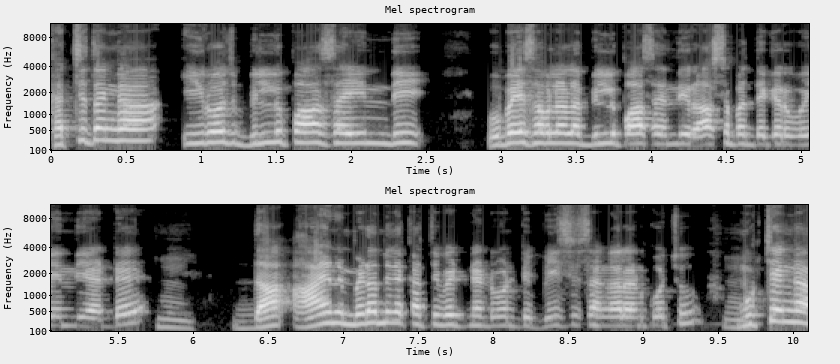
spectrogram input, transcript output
ఖచ్చితంగా ఈ రోజు బిల్లు పాస్ అయింది. ఉభయ సభలలో బిల్లు పాస్ అయింది. రాష్ట్రపతి దగ్గర పోయింది అంటే దా ఆయన మెడ మీద కత్తి పెట్టినటువంటి బీసీ సంఘాలు అనుకోవచ్చు. ముఖ్యంగా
